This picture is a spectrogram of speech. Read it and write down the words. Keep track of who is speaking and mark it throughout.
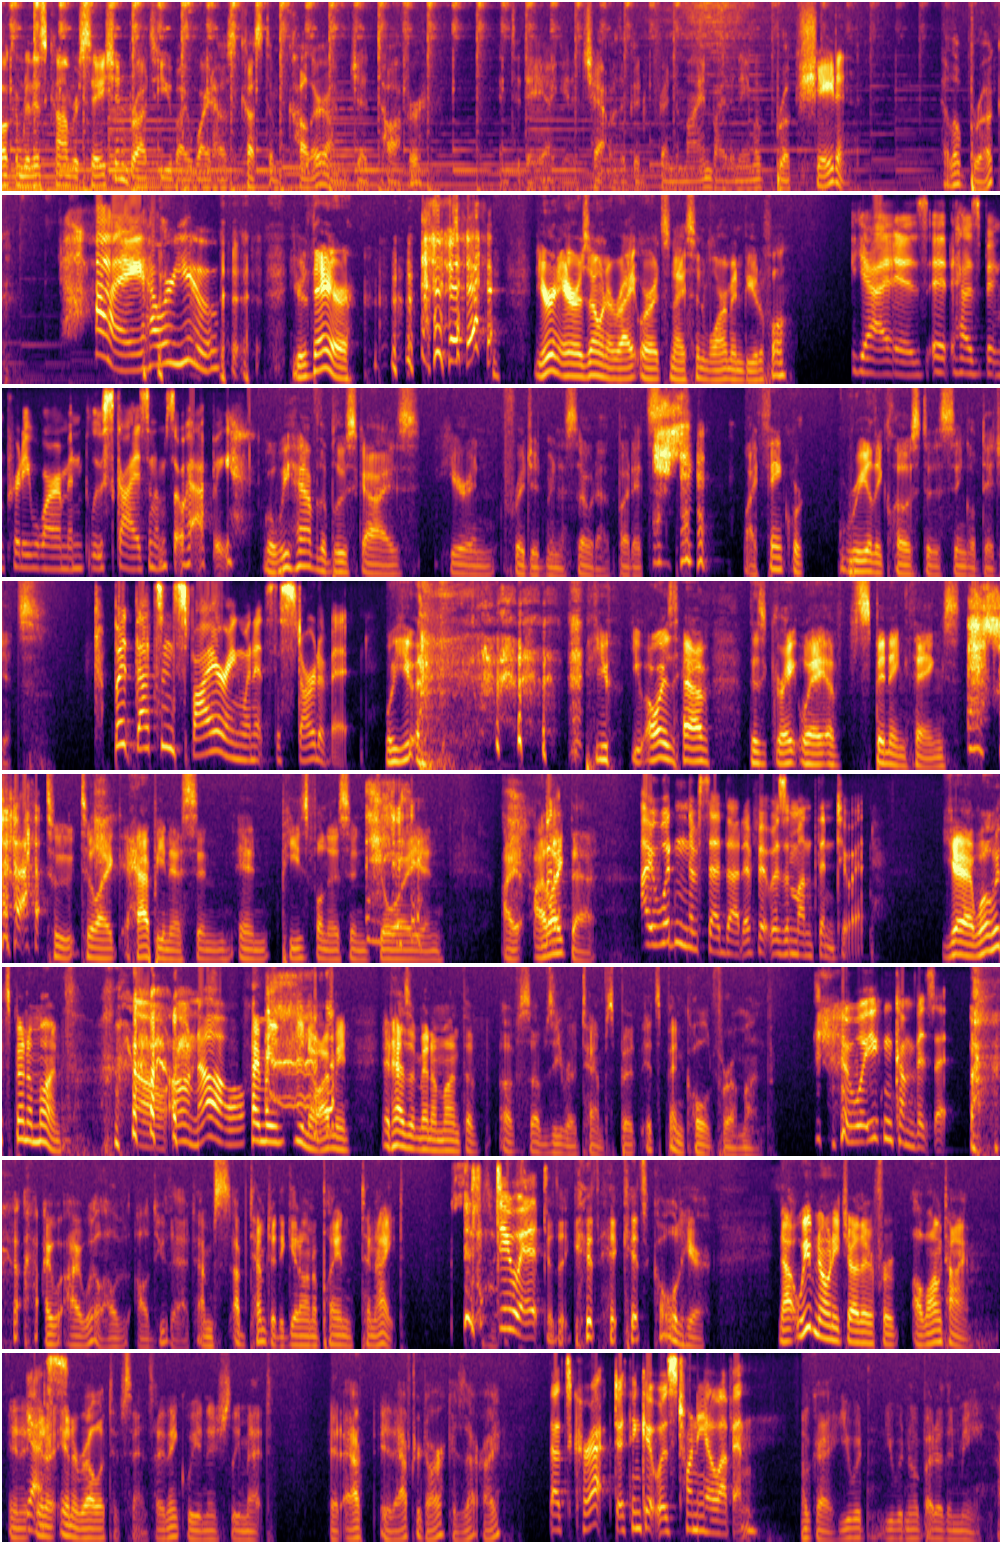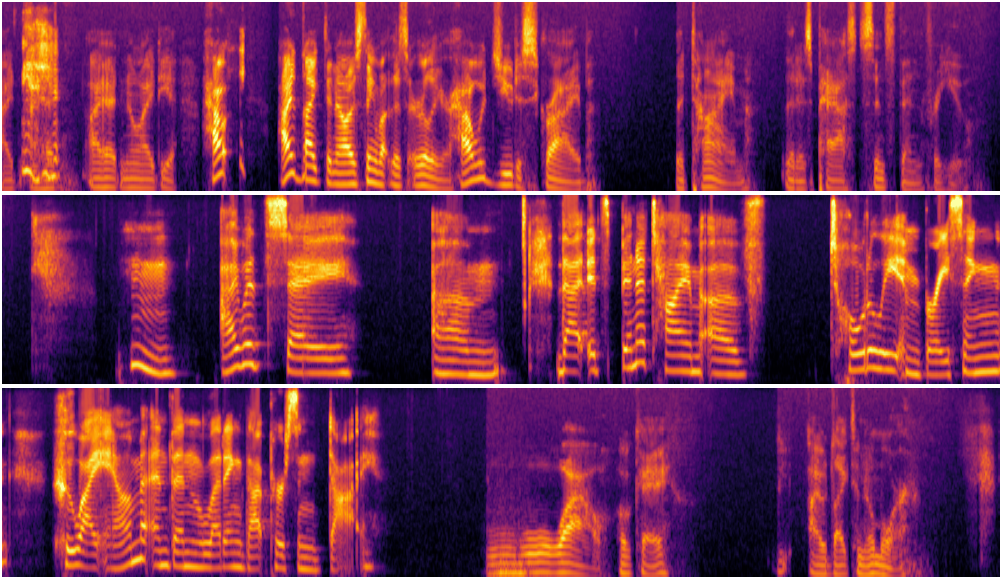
Speaker 1: welcome to this conversation brought to you by White House Custom Colour. I'm Jed Taufer, and today I get a chat with a good friend of mine by the name of Brooke Shaden. Hello, Brooke.
Speaker 2: Hi, how are you?
Speaker 1: You're there. You're in Arizona, right? Where it's nice and warm and beautiful.
Speaker 2: yeah, it is. It has been pretty warm and blue skies, and I'm so happy.
Speaker 1: Well, we have the blue skies here in frigid Minnesota, but it's, I think we're really close to the single digits.
Speaker 2: But that's inspiring when it's the start of it.
Speaker 1: Well, you, you, you always have this great way of spinning things to to like happiness and and peacefulness and joy and I I
Speaker 2: But-
Speaker 1: like that.
Speaker 2: I wouldn't have said that if it was a month into it.
Speaker 1: Yeah, well, it's been a month.
Speaker 2: Oh, oh no.
Speaker 1: I mean, you know, I mean, it hasn't been a month of of sub-zero temps, but it's been cold for a month.
Speaker 2: well, you can come visit.
Speaker 1: I I will. I'll I'll do that. I'm I'm tempted to get on a plane tonight
Speaker 2: Do it.
Speaker 1: because it gets, it gets cold here. Now we've known each other for a long time in a,
Speaker 2: Yes.
Speaker 1: in, a, in a relative sense. I think we initially met at af- at After Dark. Is that right?
Speaker 2: That's correct. I think it was 2011.
Speaker 1: Okay, you would you would know better than me. I, I had I had no idea. How I'd like to know. I was thinking about this earlier. How would you describe the time that has passed since then for you?
Speaker 2: Hmm. I would say um, that it's been a time of totally embracing who I am and then letting that person die.
Speaker 1: Wow. Okay. I would like to know more.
